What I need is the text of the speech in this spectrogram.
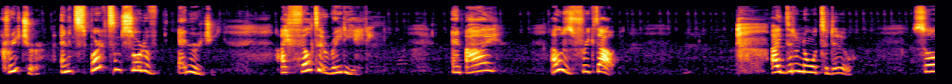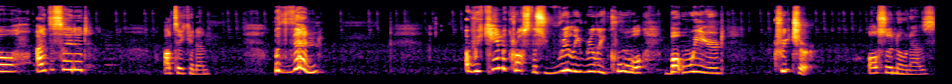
creature and it sparked some sort of energy. I felt it radiating. And I I was freaked out. I didn't know what to do. So I decided I'll take it in. But then we came across this really, really cool but weird creature, also known as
